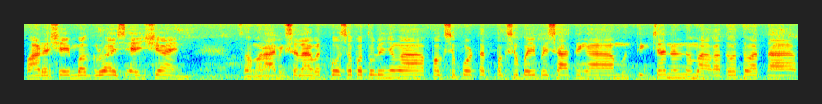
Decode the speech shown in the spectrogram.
para siya mag-rise and shine. So maraming salamat po sa patuloy niyong ah, pag-support at pagsubaybay sa ating ah, munting channel no, mga katoto. At ah,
